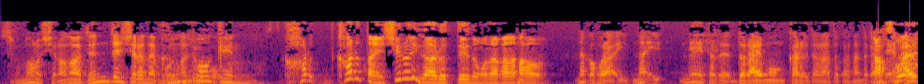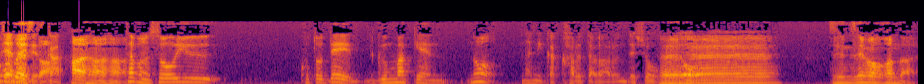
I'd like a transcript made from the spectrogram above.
そんなの知らない。全然知らない、う。群こんな情報。馬県のカル、カルタに種類があるっていうのもなかなか、なんかほら、いないね、例えばドラえもんカルタだとか、なんとかあ、あるじゃ。ないでか。はいはいはい。多分そういうことで、群馬県の何かカルタがあるんでしょうけど、へー。全然わかんない。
